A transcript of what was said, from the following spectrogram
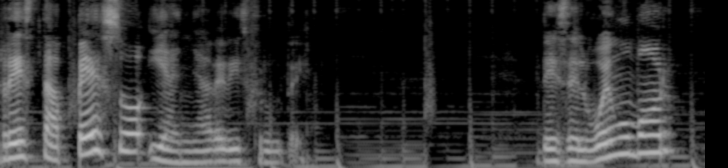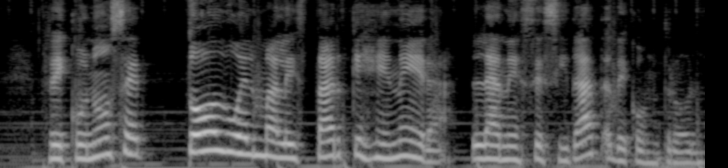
resta peso y añade disfrute. Desde el buen humor, reconoce todo el malestar que genera la necesidad de control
